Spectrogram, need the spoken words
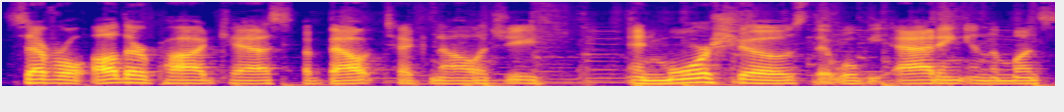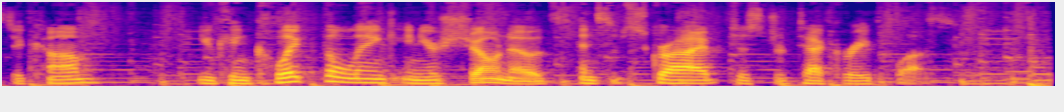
several other podcasts about technology, and more shows that we'll be adding in the months to come, you can click the link in your show notes and subscribe to Stratechery Plus.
